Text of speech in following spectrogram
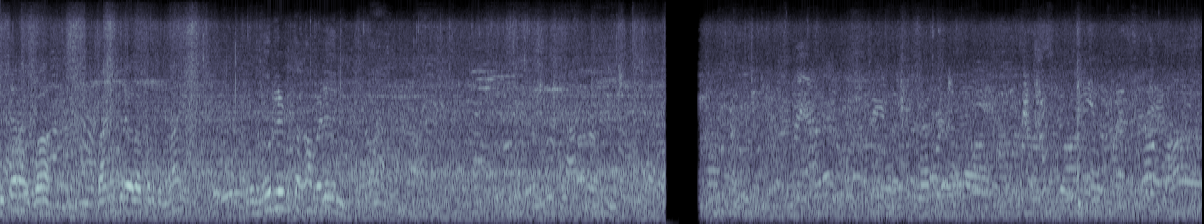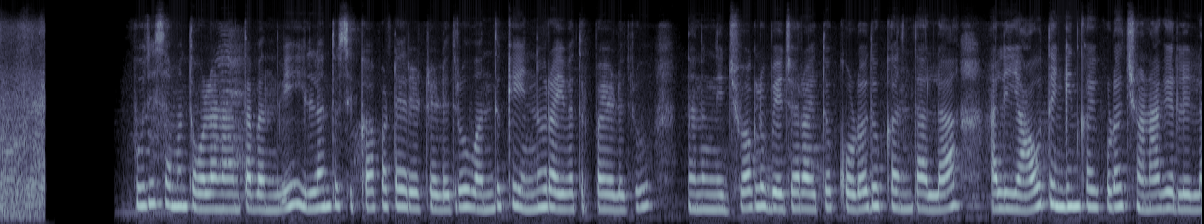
ಹುಷಾರಾಗಿ ಬಾ. ಪಾನಿಪುರಿ ಎಲ್ಲ ಕೊಡ್ತೀನಿ ಮೂರು ಲೀಟ್ರ್ ತಗೊಂಡಿದ್ದೀನಿ ಪೂಜೆ ಸಾಮಾನು ತೊಗೊಳ್ಳೋಣ ಅಂತ ಬಂದ್ವಿ. ಇಲ್ಲಂತೂ ಸಿಕ್ಕಾಪಟ್ಟೆ ರೇಟ್ ಹೇಳಿದ್ರು. ಒಂದಕ್ಕೆ ಇನ್ನೂರ ಐವತ್ತು ರೂಪಾಯಿ ಹೇಳಿದ್ರು. ನನಗೆ ನಿಜವಾಗ್ಲೂ ಬೇಜಾರಾಯಿತು. ಕೊಡೋದಕ್ಕಂತ ಅಲ್ಲ. ಅಲ್ಲಿ ಯಾವ ತೆಂಗಿನಕಾಯಿ ಕೂಡ ಚೆನ್ನಾಗಿರಲಿಲ್ಲ.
